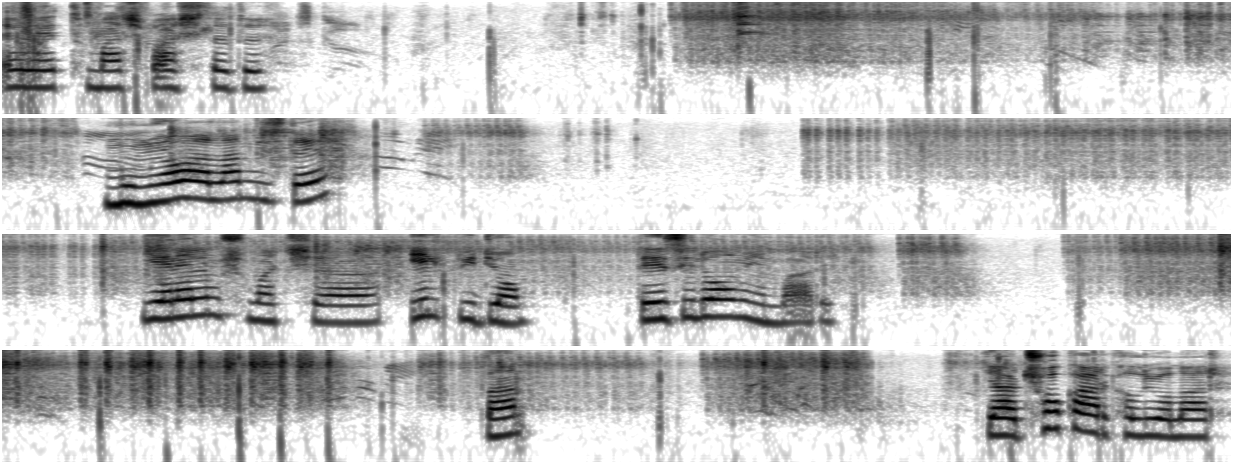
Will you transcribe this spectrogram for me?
Evet maç başladı. Mumya var lan bizde. Yenelim şu maçı ya. İlk videom. Rezil olmayayım bari. Lan. Ya çok arkalıyorlar.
